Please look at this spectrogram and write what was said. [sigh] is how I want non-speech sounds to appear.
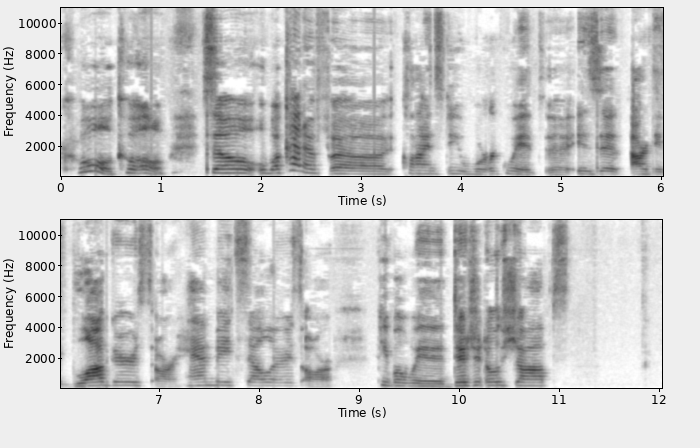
Cool, cool. So, what kind of uh, clients do you work with? Uh, is it are they bloggers or handmade sellers or people with digital shops?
